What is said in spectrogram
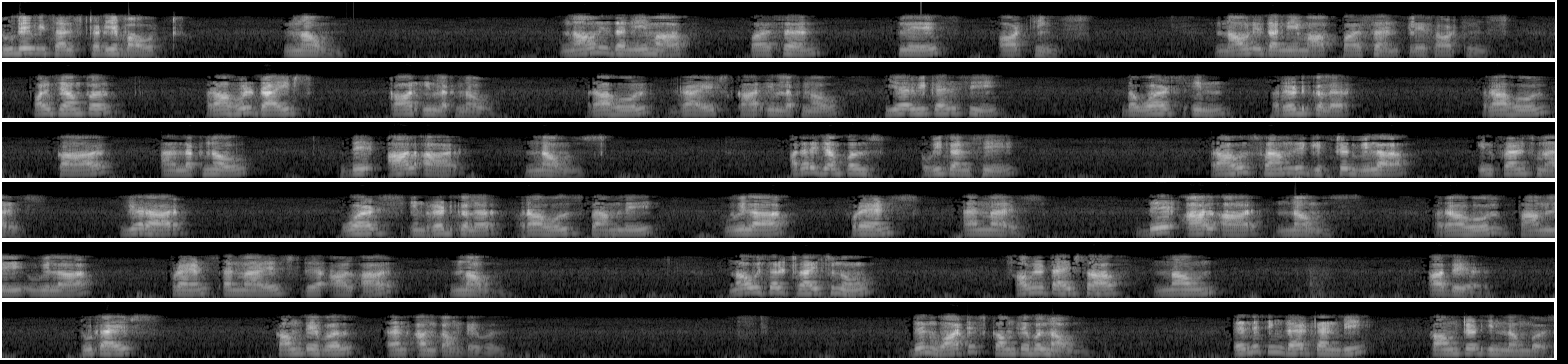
Today we shall study about noun. Noun is the name of person, place or things. Noun is the name of person, place or things. For example, Rahul drives car in Lucknow. Rahul drives car in Lucknow. Here we can see the words in red color Rahul, car and Lucknow they all are nouns. Other examples we can see Rahul's family gifted villa in friend's marriage. Here are words in red color Rahul's family, villa, friends and marriage. They all are nouns. Rahul, family, villa, friends and marriage, they all are noun. Now we shall try to know how many types of noun are there. Two types, countable and uncountable. Then what is countable noun? Anything that can be counted in numbers.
